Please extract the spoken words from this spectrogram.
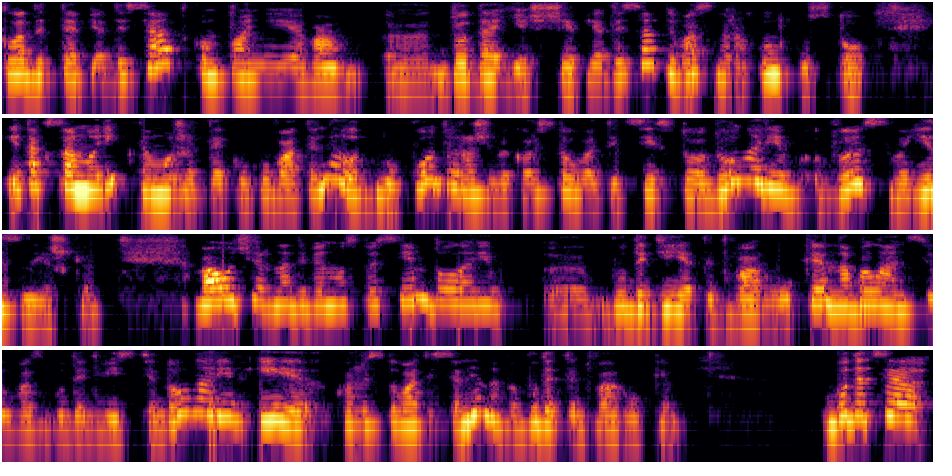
Кладете 50, компанія вам е, додає ще 50, і у вас на рахунку 100. І так само рік ви можете купувати не одну подорож, використовувати ці 100 доларів в свої знижки. Ваучер на 97 доларів е, буде діяти 2 роки. На балансі у вас буде 200 доларів, і користуватися ними ви будете 2 роки. Буде це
